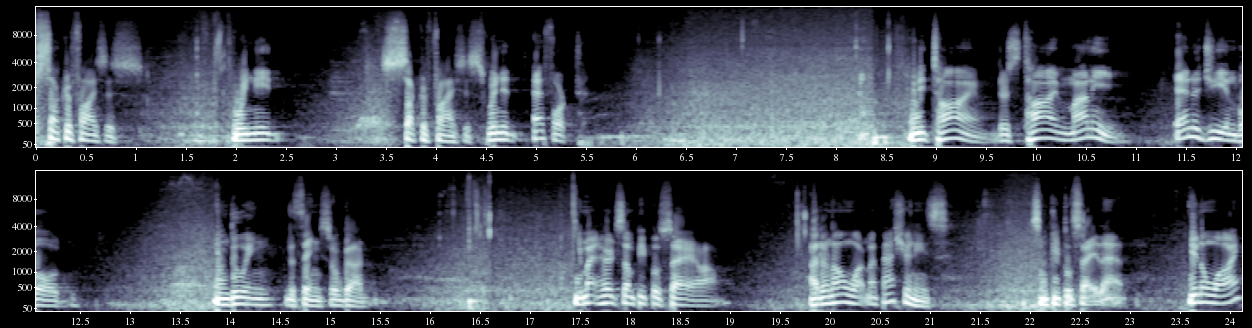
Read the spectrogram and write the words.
Sacrifices. We need sacrifices. We need effort. We need time. There's time, money, energy involved in doing the things of God. You might heard some people say, uh, I don't know what my passion is. Some people say that. You know why?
